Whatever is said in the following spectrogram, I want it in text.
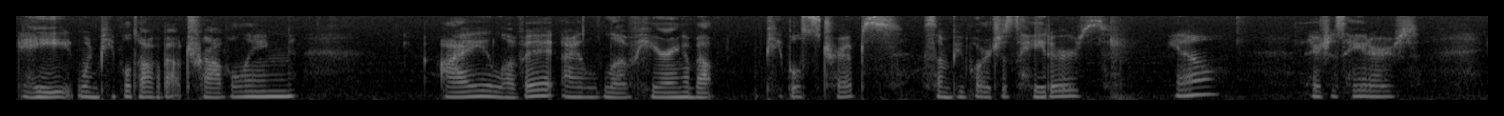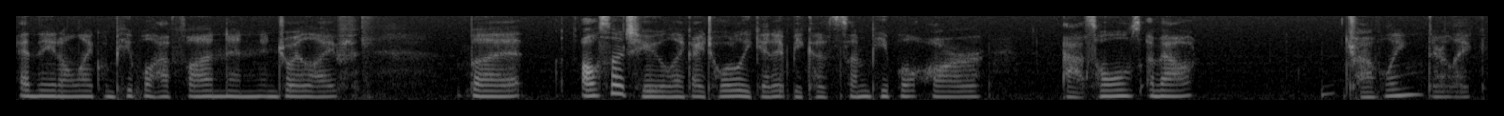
hate when people talk about traveling. I love it. I love hearing about people's trips. Some people are just haters, you know? They're just haters. And they don't like when people have fun and enjoy life. But also, too, like, I totally get it because some people are assholes about traveling. They're like,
